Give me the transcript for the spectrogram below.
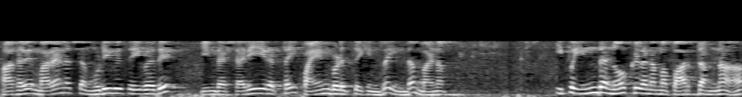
ஆகவே மரணத்தை முடிவு செய்வது இந்த சரீரத்தை பயன்படுத்துகின்ற இந்த மனம். இப்ப இந்த நோக்கில நம்ம பார்த்தோம்னா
